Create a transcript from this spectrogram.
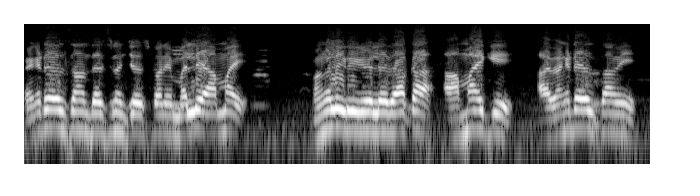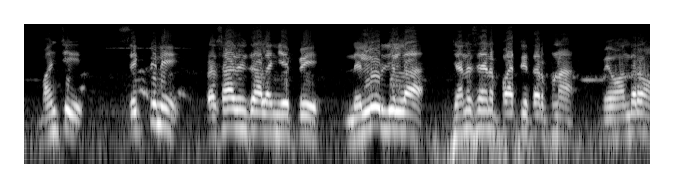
వెంకటేశ్వర స్వామి దర్శనం చేసుకొని మళ్ళీ ఆ అమ్మాయి మంగళగిరికి వెళ్ళేదాకా ఆ అమ్మాయికి ఆ వెంకటేశ్వర స్వామి మంచి శక్తిని ప్రసాదించాలని చెప్పి నెల్లూరు జిల్లా జనసేన పార్టీ తరఫున మేమందరం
